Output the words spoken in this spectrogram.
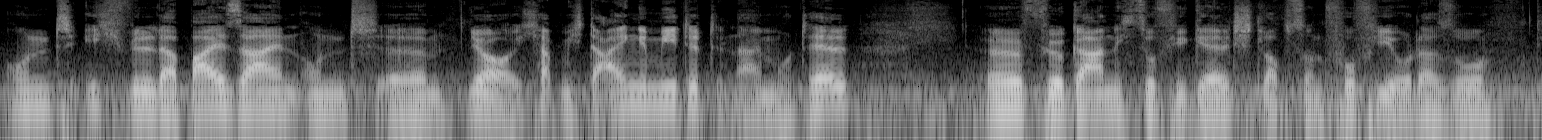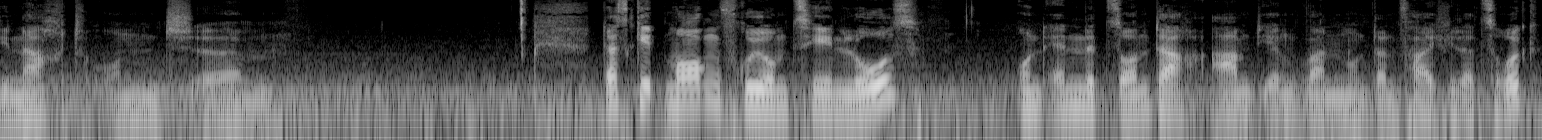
und ich will dabei sein und äh, ja, ich habe mich da eingemietet in einem Hotel äh, für gar nicht so viel Geld. Ich glaube so ein Fuffi oder so die Nacht. Und ähm, das geht morgen früh um 10 los und endet Sonntagabend irgendwann und dann fahre ich wieder zurück.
